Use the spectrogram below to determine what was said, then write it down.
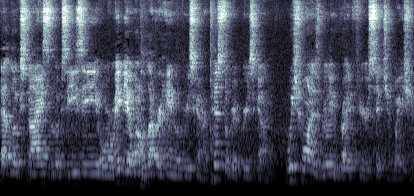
that looks nice, it looks easy, or maybe I want a lever handle grease gun or pistol grip grease gun. Which one is really right for your situation?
